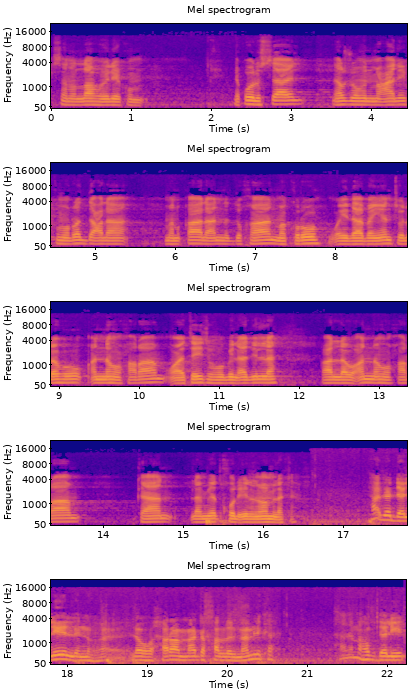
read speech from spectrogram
أحسن الله إليكم. يقول السائل نرجو من معاليكم الرد على من قال أن الدخان مكروه وإذا بينت له أنه حرام وأتيته بالأدلة قال لو أنه حرام كان لم يدخل إلى المملكة. هذا دليل أنه لو حرام ما دخل للمملكة. هذا ما هو بدليل.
